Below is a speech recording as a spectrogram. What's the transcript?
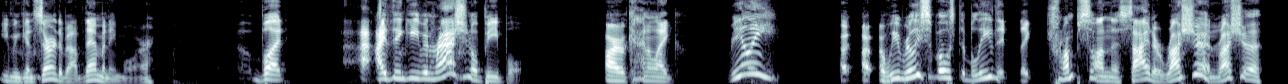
even concerned about them anymore. But I, I think even rational people are kind of like, really? Are, are, are we really supposed to believe that like Trump's on the side of Russia and Russia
